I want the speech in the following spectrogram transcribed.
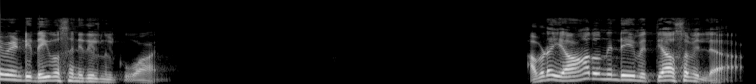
വേണ്ടി ദൈവസന്നിധിയിൽ നിൽക്കുവാൻ. അവിടെ യാതൊന്നിന്റെയും വ്യത്യാസമില്ല.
